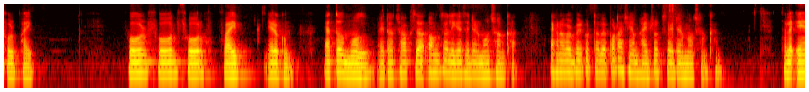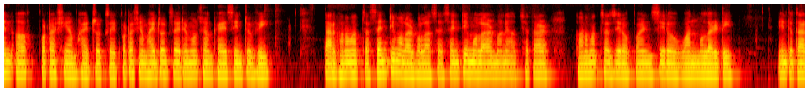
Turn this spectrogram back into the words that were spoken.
four five four four four five এরকম। এত মোল। এটা হচ্ছে অক্সালিক অ্যাসিডের মোল সংখ্যা। এখন আবার বের করতে হবে পটাশিয়াম হাইড্রোক্সাইডের মোল সংখ্যা। তাহলে N of potassium hydroxide potassium হাইড্রোক্সাইডের মোল সংখ্যা এস ইন্টু ভি তার ঘনমাত্রা সেন্টিমোলার বলা আছে। সেন্টিমোলার মানে হচ্ছে তার ঘনমাত্রা zero point zero one molarity into তার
